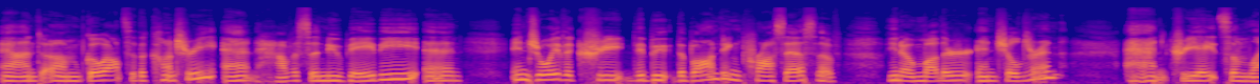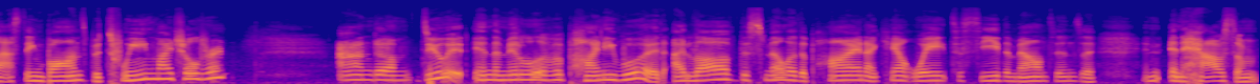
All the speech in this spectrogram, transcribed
and um, go out to the country and have us a new baby and enjoy the cre- the the bonding process of you know mother and children and create some lasting bonds between my children and um, do it in the middle of a piney wood. I love the smell of the pine. I can't wait to see the mountains uh, and, and have some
